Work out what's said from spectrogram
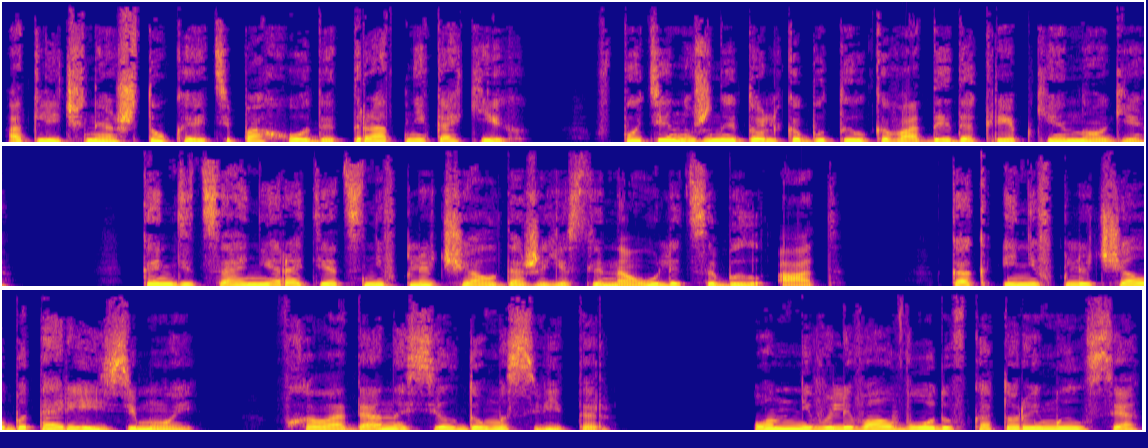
«Отличная штука эти походы, трат никаких. В пути нужны только бутылка воды да крепкие ноги». Кондиционер отец не включал, даже если на улице был ад. Как и не включал батареи зимой. В холода носил дома свитер. Он не выливал воду, в которой мылся,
